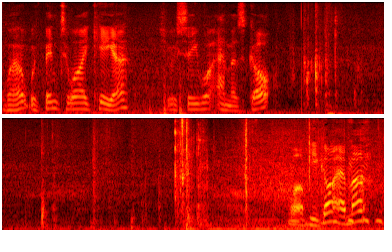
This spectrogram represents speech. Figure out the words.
Well, we've been to IKEA. Shall we see what Emma's got? What have you got, Emma?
